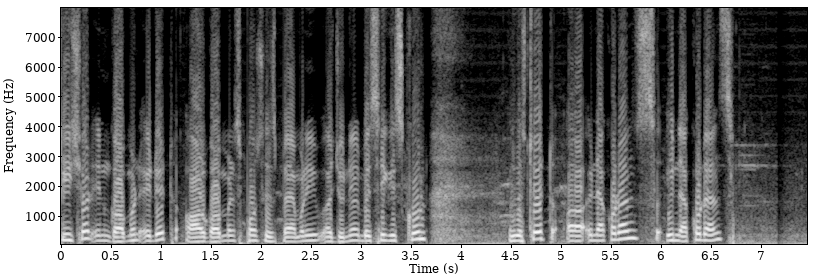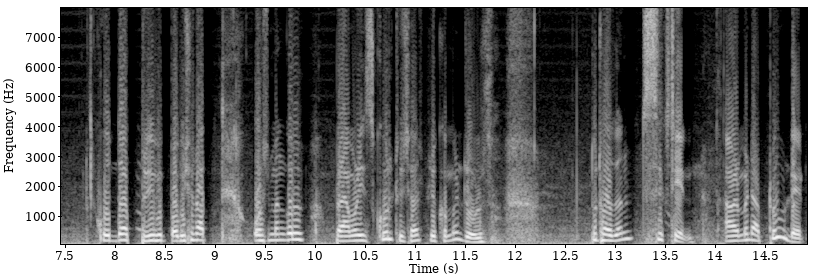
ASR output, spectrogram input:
teacher in government aided or government sponsored primary junior basic school in the state in accordance in accordance with the provision of West Bengal primary school teacher recruitment rules two thousand sixteen amendment up to date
